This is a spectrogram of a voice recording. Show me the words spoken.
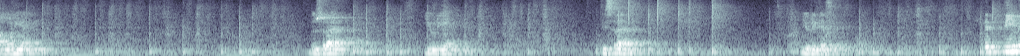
अमोनिया दुसरा आहे युरिया तिसरा आहे युरिक ॲसिड हे तीन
